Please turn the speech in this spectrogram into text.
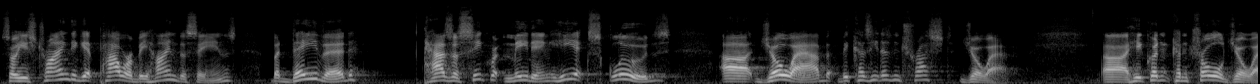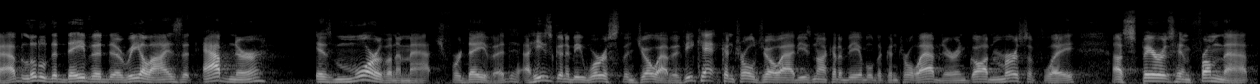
So he's trying to get power behind the scenes. But David has a secret meeting. He excludes uh, Joab because he doesn't trust Joab. Uh, he couldn't control Joab. Little did David uh, realize that Abner is more than a match for David. Uh, he's going to be worse than Joab. If he can't control Joab, he's not going to be able to control Abner, and God mercifully uh, spares him from that.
